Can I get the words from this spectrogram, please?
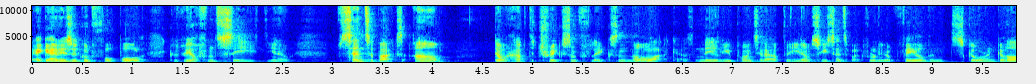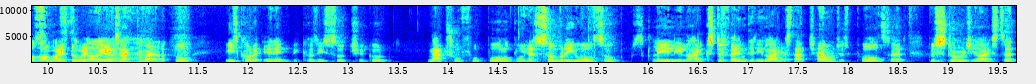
again, is a good footballer because we often see, you know, centre backs aren't don't have the tricks and flicks and all that. As Neil, you pointed out that you don't see centre backs running upfield and scoring goals not the way the way no, yeah, yeah. exactly the way. But he's got it in him because he's such a good natural footballer. But Yeah. he's somebody who also clearly likes defending. He likes Yeah. that challenge, as Paul said with Sturridge. He likes to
